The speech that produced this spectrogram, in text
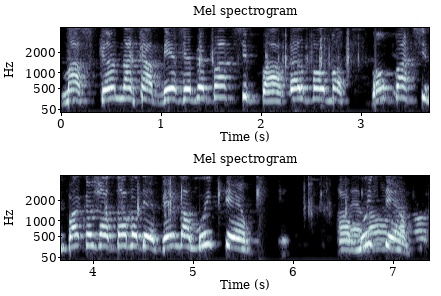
mascando na cabeça para participar. O cara falou: vamos participar, que eu já estava devendo há muito tempo. Há é, muito não, tempo.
